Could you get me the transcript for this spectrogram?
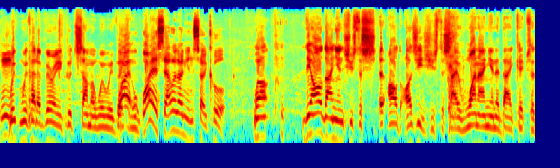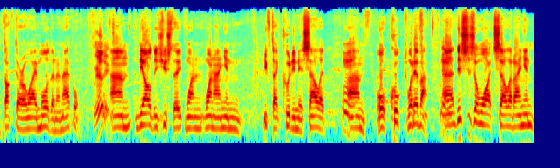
we, we've had a very good summer where we've Mm. Why eaten. why are salad onions so cool? Well, the old onions used to, uh, old Aussies used to say, one onion a day keeps the doctor away more than an apple. Really? Um, the oldies used to eat one one onion if they could in their salad um, or cooked, whatever. Uh, this is a white salad onion.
